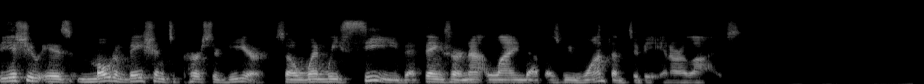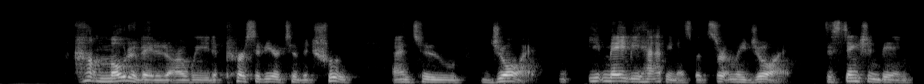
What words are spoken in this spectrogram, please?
The issue is motivation to persevere. So when we see that things are not lined up as we want them to be in our lives, how motivated are we to persevere to the truth and to joy? It may be happiness, but certainly joy. Distinction being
